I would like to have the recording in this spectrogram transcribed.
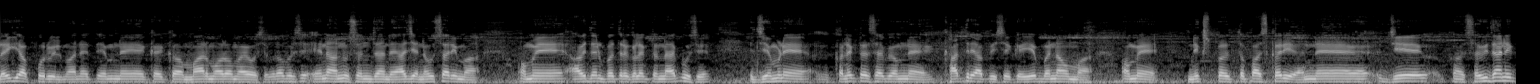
લઈ ગયા ફોર વ્હીલમાં અને તેમને કંઈક માર મારવામાં આવ્યો છે, બરાબર છે? એના અનુસંધાને આજે નવસારીમાં અમે આવેદનપત્ર કલેક્ટરને આપ્યું છે. જેમણે કલેક્ટર સાહેબે અમને ખાતરી આપી છે કે એ બનાવમાં અમે નિષ્ફળ તપાસ કરીએ અને જે સંવિધાનિક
